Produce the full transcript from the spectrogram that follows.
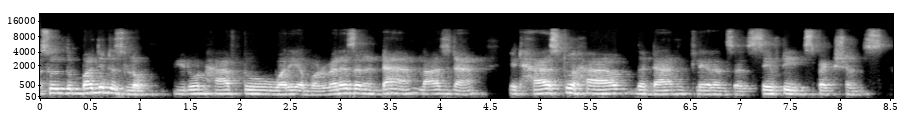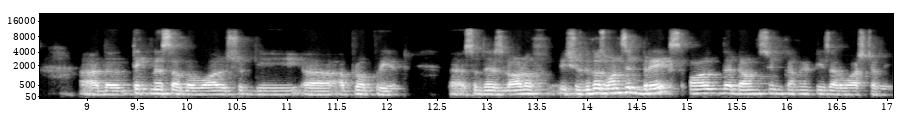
so the budget is low. You don't have to worry about it. Whereas in a dam, large dam, it has to have the dam clearances, safety inspections. the thickness of the wall should be appropriate. Uh, so there's a lot of issues because once it breaks, all the downstream communities are washed away.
